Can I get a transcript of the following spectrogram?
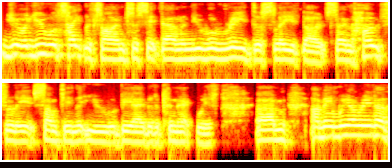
You you will take the time to sit down and you will read the sleeve notes, and hopefully it's something that you will be able to connect with. Um, I mean, we are in a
